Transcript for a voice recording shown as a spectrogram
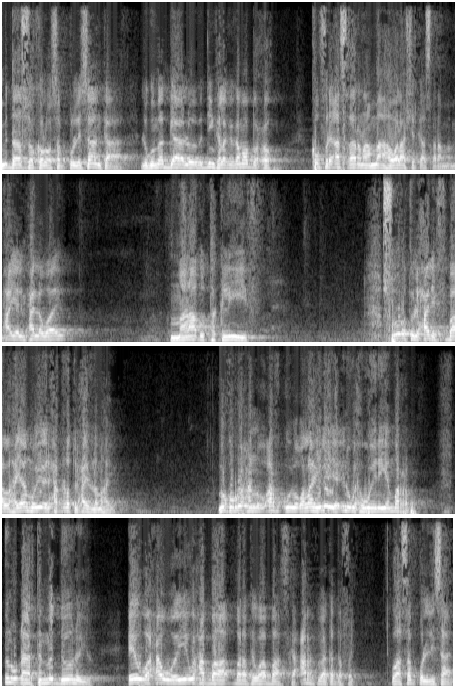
Midaasoo kaleo sabqulisaanka ah laguma gaalooba diinka lagagama baxo. Kufri asqarna ma aha walaa shirki asqara ma maxaa yeele maxaa la waayey manaadu takliif. Suurat اlxalif baa la hayaa mooye xaqiiqat اlxalif lama hayo. Markuu ruuxan wallaahi leeyahay inuu wax weyneeye ma rabo inuu dhaarta ma doonayo. Ee waxa weeye waxaad baratay waa baaska. Carabki baa ka dafay. Waa sabqu lisaan.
